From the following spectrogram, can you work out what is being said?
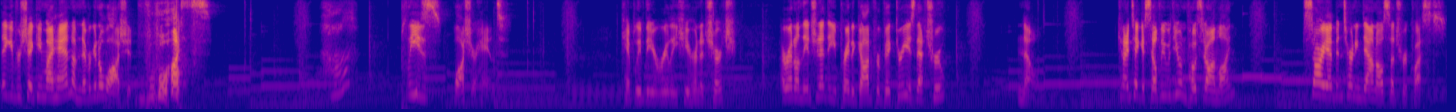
Thank you for shaking my hand. I'm never gonna wash it. What? Huh? Please wash your hand. Can't believe that you're really here in a church. I read on the internet that you pray to God for victory. Is that true? No. Can I take a selfie with you and post it online? Sorry, I've been turning down all such requests.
